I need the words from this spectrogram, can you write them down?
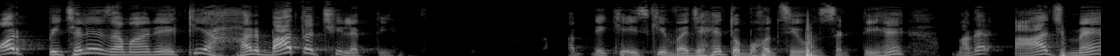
और पिछले जमाने की हर बात अच्छी लगती है। अब देखिए, इसकी वजहें तो बहुत सी हो सकती हैं, मगर आज मैं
